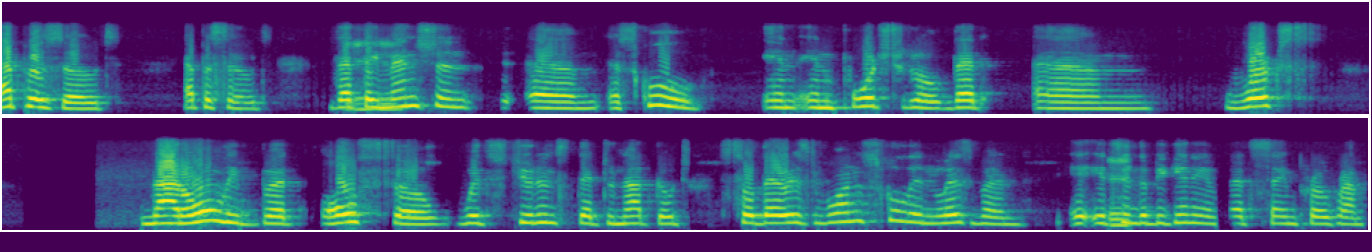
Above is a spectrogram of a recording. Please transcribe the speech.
episode episode that mm-hmm. they mentioned um, a school in in Portugal that um, works not only but also with students that do not go to so there is one school in lisbon it's mm. in the beginning of that same program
